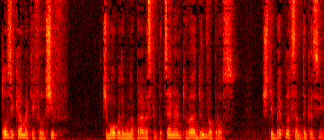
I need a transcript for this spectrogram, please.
този камък е фалшив. Че мога да го направя скъпоценен, това е друг въпрос. Ще бръкна в съндъка си,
